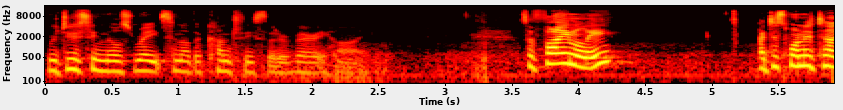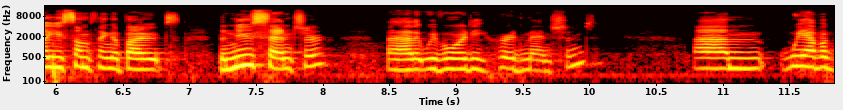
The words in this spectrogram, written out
reducing those rates in other countries that are very high. So finally, I just want to tell you something about the new centre uh, that we've already heard mentioned. Um, we have a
